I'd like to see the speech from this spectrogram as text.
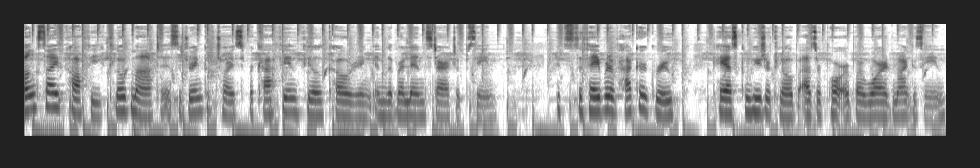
Alongside coffee, Club Mate is a drink of choice for caffeine fueled coding in the Berlin startup scene. It's the favourite of Hacker Group, Chaos Computer Club, as reported by Wired magazine,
